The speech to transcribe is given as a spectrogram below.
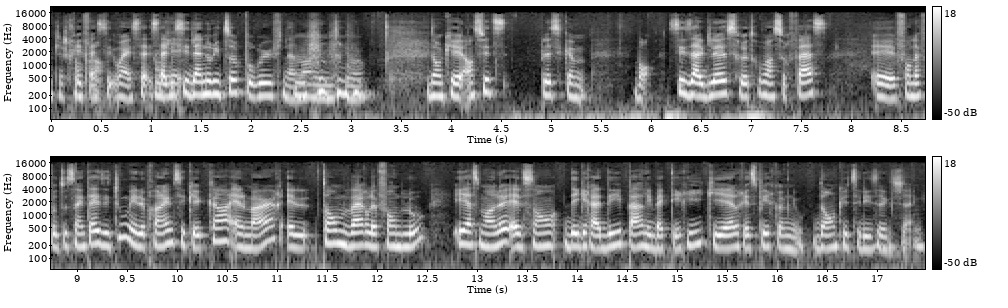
ok, je très facile. Ouais, ça, c'est de la nourriture pour eux finalement les nutriments. Donc euh, ensuite, là c'est comme bon, ces algues-là se retrouvent en surface, euh, font de la photosynthèse et tout, mais le problème c'est que quand elles meurent, elles tombent vers le fond de l'eau et à ce moment-là, elles sont dégradées par les bactéries qui elles respirent comme nous, donc utilisent l'oxygène.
